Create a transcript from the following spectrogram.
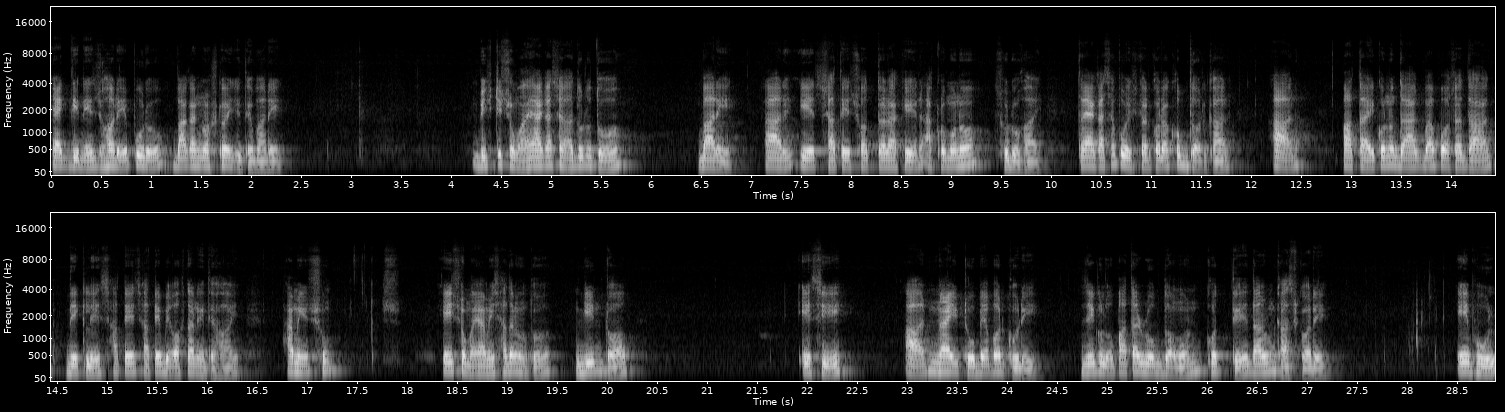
একদিনে ঝড়ে পুরো বাগান নষ্ট হয়ে যেতে পারে। বৃষ্টির সময় আগাছা দ্রুত বাড়ে। আর এর সাথে ছত্রাকের আক্রমণও শুরু হয়। তাই আগাছা পরিষ্কার করা খুব দরকার। আর পাতায় কোনো দাগ বা পচা দাগ দেখলে সাথে সাথে ব্যবস্থা নিতে হয়। আমি এই সময় আমি সাধারণত গ্রিন টপ, এসি আর নাইট্রো ব্যবহার করি, যেগুলো পাতার রোগ দমন করতে দারুণ কাজ করে। এ ভুল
